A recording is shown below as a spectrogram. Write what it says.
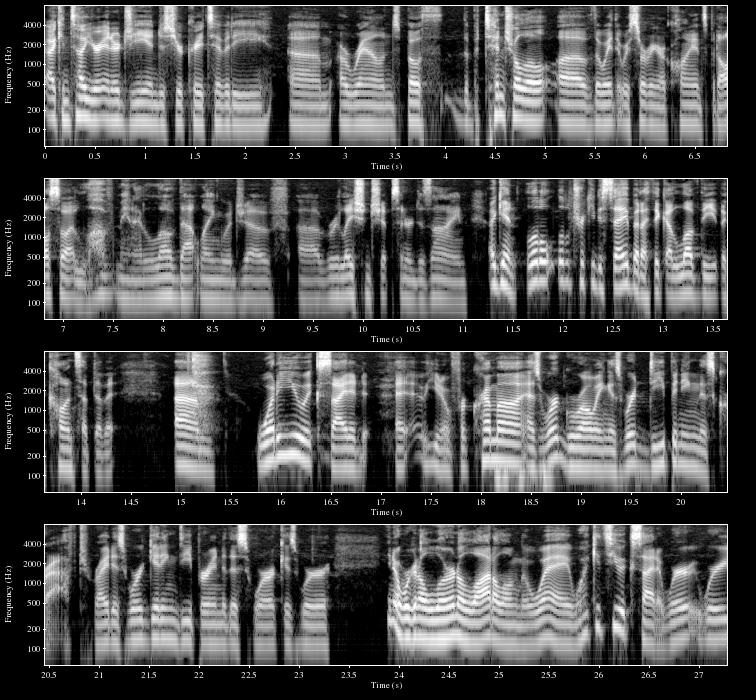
I can tell your energy and just your creativity um, around both the potential of the way that we're serving our clients, but also I love, man, I love that language of uh, relationship centered design. Again, a little little tricky to say, but I think I love the the concept of it. Um, what are you excited uh, you know for crema as we're growing as we're deepening this craft right as we're getting deeper into this work as we're you know we're going to learn a lot along the way what gets you excited where where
